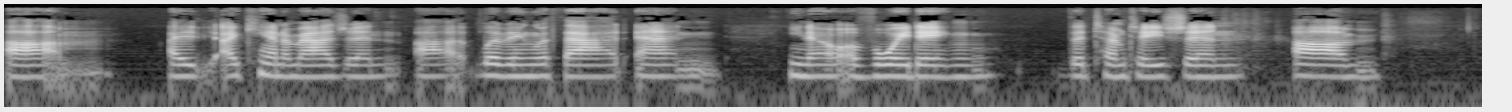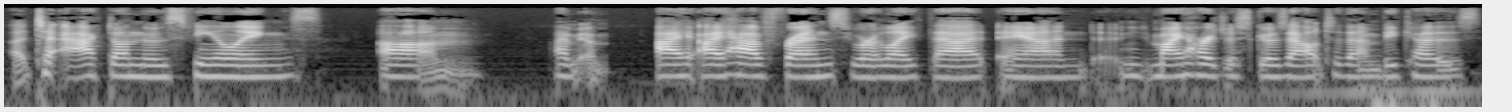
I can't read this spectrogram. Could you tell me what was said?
um, I, I can't imagine uh, living with that and you know avoiding the temptation um, to act on those feelings. Um, I, I have friends who are like that, and my heart just goes out to them because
